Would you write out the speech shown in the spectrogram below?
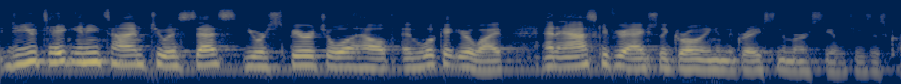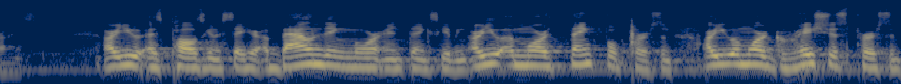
Do you take any time to assess your spiritual health and look at your life and ask if you're actually growing in the grace and the mercy of Jesus Christ? Are you, as Paul's going to say here, abounding more in thanksgiving? Are you a more thankful person? Are you a more gracious person?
